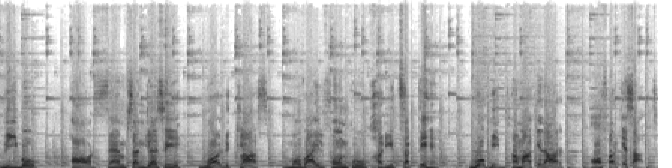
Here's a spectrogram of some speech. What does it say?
Vivo और सैमसंग जैसे वर्ल्ड क्लास मोबाइल फ़ोन को खरीद सकते हैं। वो भी धमाकेदार ऑफ़र के साथ।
